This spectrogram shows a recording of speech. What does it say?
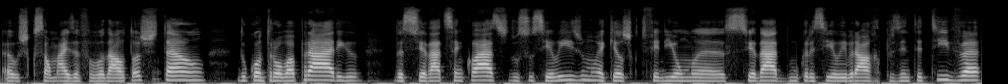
Eh, os que são mais a favor da autogestão, do controle operário, da sociedade sem classes, do socialismo, aqueles que defendiam uma sociedade de democracia liberal representativa,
